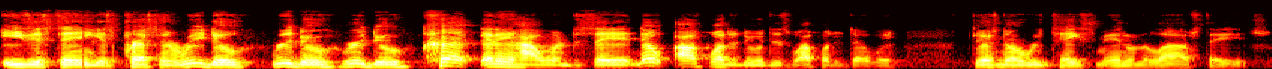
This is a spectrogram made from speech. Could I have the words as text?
Easiest thing is press and redo, redo, redo, cut. That ain't how I wanted to say it. Nope, I was supposed to do it this way. I to it that way. There's no retakes, man, on the live stage.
